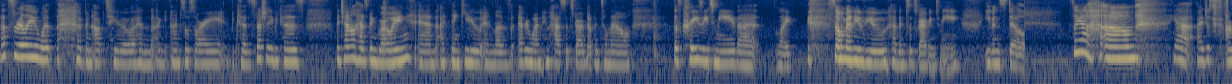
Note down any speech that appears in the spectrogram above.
that's really what I've been up to and I, am so sorry because especially because my channel has been growing and I thank you and love everyone who has subscribed up until now. That's crazy to me that like so many of you have been subscribing to me even still. So yeah, um, yeah, I just, I,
